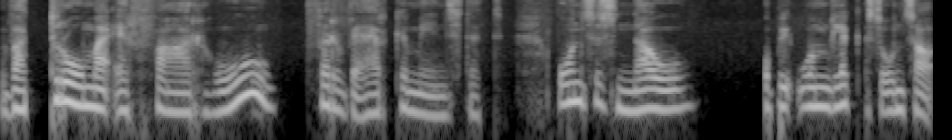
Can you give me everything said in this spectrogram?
wat trauma ervaar? Hoe verwerk 'n mens dit? Ons is nou op die oomblik is ons al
